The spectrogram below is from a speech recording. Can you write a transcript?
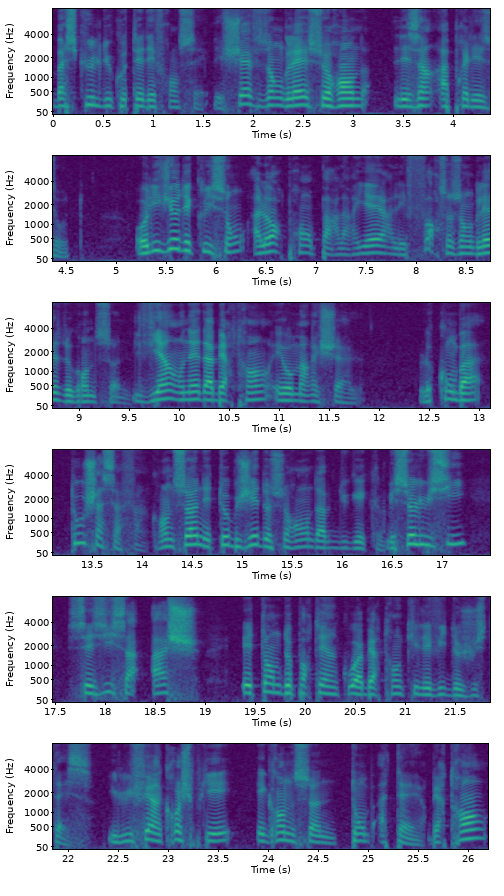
bascule du côté des Français. Les chefs anglais se rendent les uns après les autres. Olivier de Clisson alors prend par l'arrière les forces anglaises de Grandson. Il vient en aide à Bertrand et au maréchal. Le combat touche à sa fin. Grandson est obligé de se rendre à Duguesclin. Mais celui-ci saisit sa hache et tente de porter un coup à Bertrand qui l'évite de justesse. Il lui fait un croche-pied et Grandson tombe à terre. Bertrand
